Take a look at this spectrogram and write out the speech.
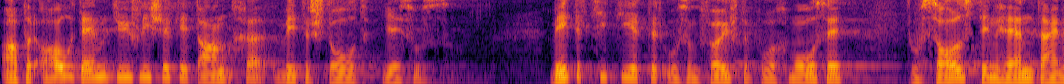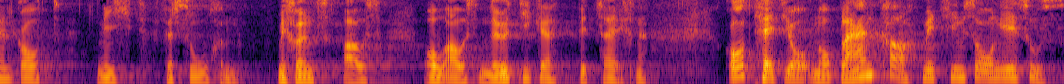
Aber all dem teuflischen Gedanken widersteht Jesus. Wieder zitiert er aus dem fünften Buch Mose, du sollst den Herrn, deinen Gott, nicht versuchen. Wir können es auch als Nötige bezeichnen. Gott hat ja noch Pläne gehabt mit seinem Sohn Jesus.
